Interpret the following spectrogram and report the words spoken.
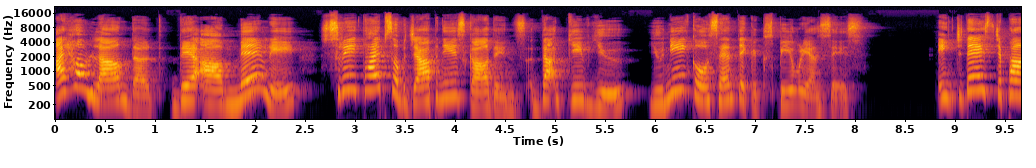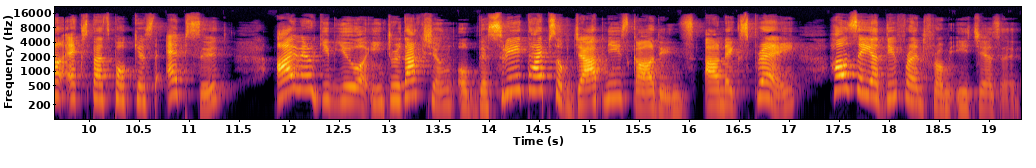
I have learned that there are mainly three types of Japanese gardens that give you unique authentic experiences. In today's Japan Experts Podcast episode, I will give you an introduction of the three types of Japanese gardens and explain how they are different from each other.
